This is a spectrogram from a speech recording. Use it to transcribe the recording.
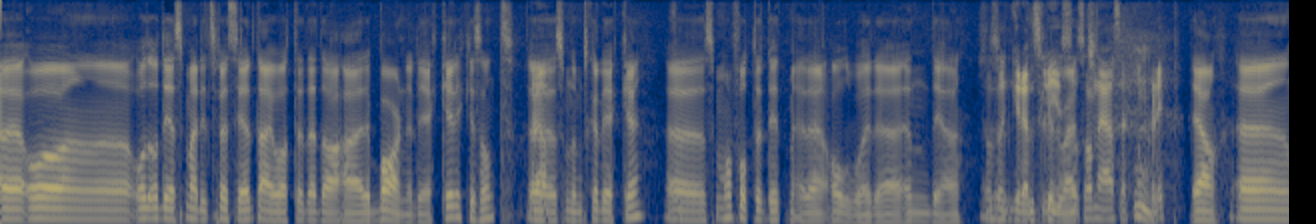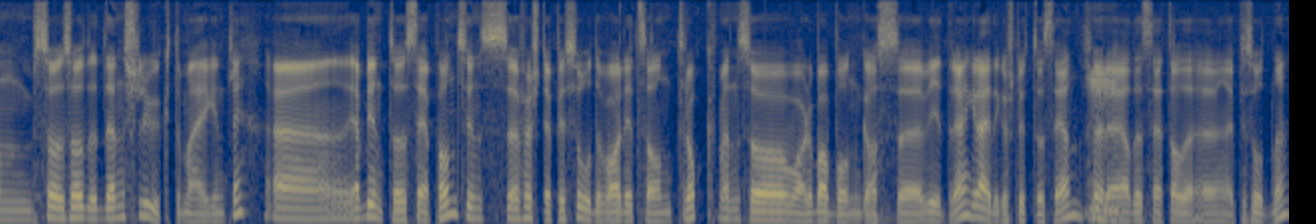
Uh, og, og, og det som er litt spesielt, er jo at det, da er barneleker, ikke sant? Ja. Uh, som de skal leke. Eh, som har fått et litt mer alvor uh, enn det Sånn som grønt lys og sånn. Jeg har sett noen Mm. klipp. Ja. uh, så, så den slukte meg egentlig. Eh, jeg begynte å se på den, syns eh, første episode var litt sånn tråkk, men så var det bare bånn gass eh, videre. Greide ikke å slutte å se den før Mm. jeg hadde sett alle eh, episodene.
